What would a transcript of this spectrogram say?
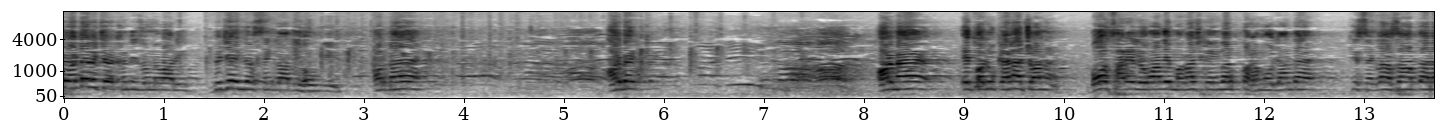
ਤੁਹਾਡੇ ਵਿੱਚ ਰੱਖਣ ਦੀ ਜ਼ਿੰਮੇਵਾਰੀ ਵਿਜੇਂਦਰ ਸਿੰਘਲਾ ਦੀ ਹੋਊਗੀ। ਔਰ ਮੈਂ ਔਰ ਮੈਂ ਔਰ ਮੈਂ ਇਹ ਤੁਹਾਨੂੰ ਕਹਿਣਾ ਚਾਹੁੰਦਾ, ਬਹੁਤ ਸਾਰੇ ਲੋਕਾਂ ਦੇ ਮਨਾਂ 'ਚ ਕਈ ਵਾਰ ਭਰਮ ਹੋ ਜਾਂਦਾ ਹੈ। ਕਿ ਸਿੰਘਲਾ ਸਾਹਿਬ ਦਾ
